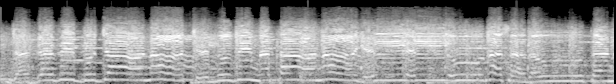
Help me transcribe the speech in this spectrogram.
జగవి భుజాన చెలు వినతానా ఎల్లెల్లు రసదౌతన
